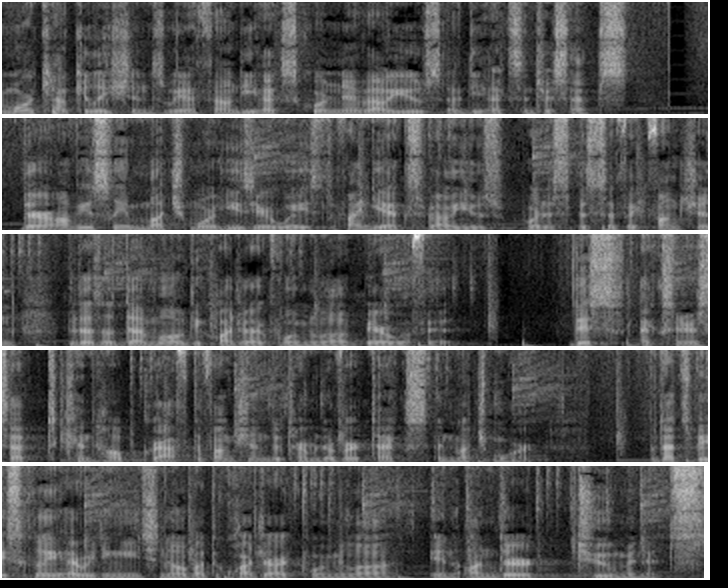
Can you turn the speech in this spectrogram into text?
more calculations, we have found the x-coordinate values of the x-intercepts. There are obviously much more easier ways to find the x values for the specific function, but as a demo of the quadratic formula, bear with it. This x-intercept can help graph the function, determine the vertex, and much more. But that's basically everything you need to know about the quadratic formula in under 2 minutes.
